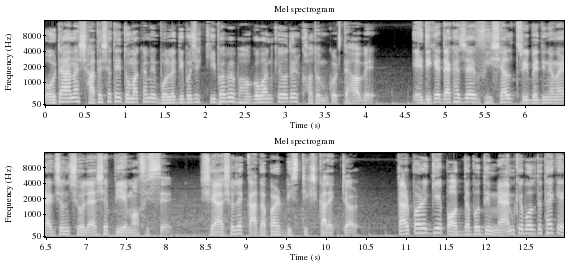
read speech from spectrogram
ওটা আনার সাথে সাথেই তোমাকে আমি বলে দিব যে কীভাবে ভগবানকে ওদের খতম করতে হবে। এদিকে দেখা যায় ভিশাল ত্রিবেদী নামের একজন চলে আসে পিএম অফিসে। সে আসলে কাদাপাড় ডিস্ট্রিক্ট কালেক্টর। তারপরে গিয়ে পদ্মাবতী ম্যামকে বলতে থাকে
